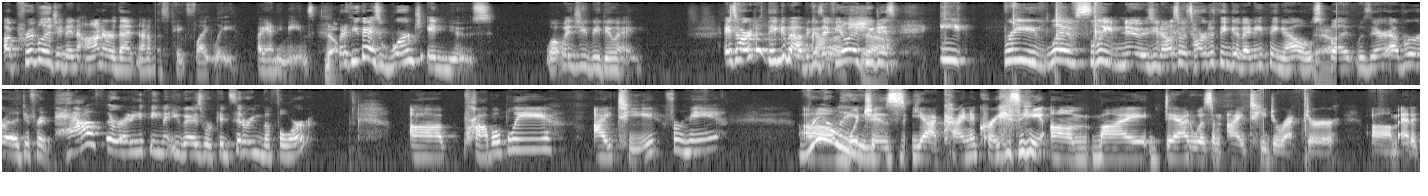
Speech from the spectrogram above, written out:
a, a privilege and an honor that none of us takes lightly by any means. No. But if you guys weren't in news, what would you be doing? It's hard to think about because Gosh, I feel like yeah. we just eat, breathe, live, sleep news, you know, so it's hard to think of anything else. Yeah. But was there ever a different path or anything that you guys were considering before? Uh, probably IT for me. Really? Um, which is, yeah, kind of crazy. Um, my dad was an IT director um, at a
